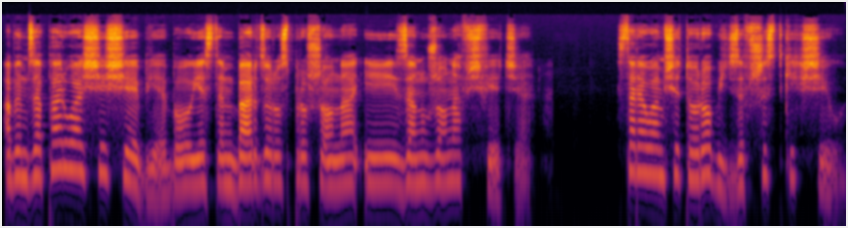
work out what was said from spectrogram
abym zaparła się siebie, bo jestem bardzo rozproszona i zanurzona w świecie. Starałam się to robić ze wszystkich sił.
